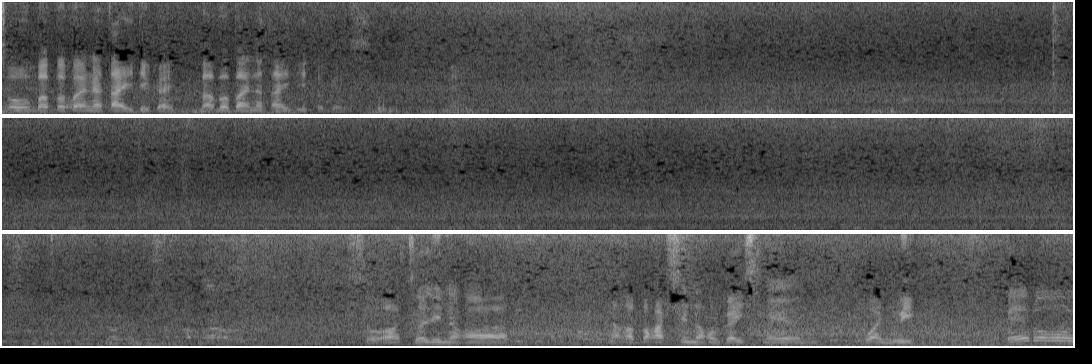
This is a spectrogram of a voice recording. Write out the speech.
So, bababa na tayo dito, guys. Bababa na tayo dito, guys. Actually, naka, nakabakasyon ako, guys, ngayon. One week. Pero,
